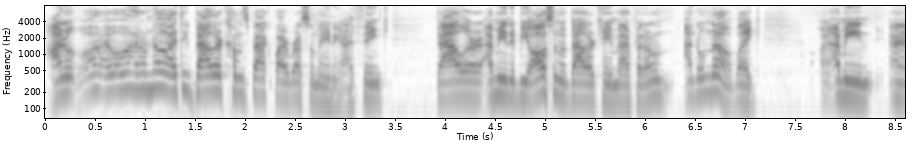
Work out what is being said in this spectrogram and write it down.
I don't I, I don't know. I think Balor comes back by WrestleMania. I think Balor I mean it'd be awesome if Balor came back, but I don't I don't know. Like I I mean, I,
